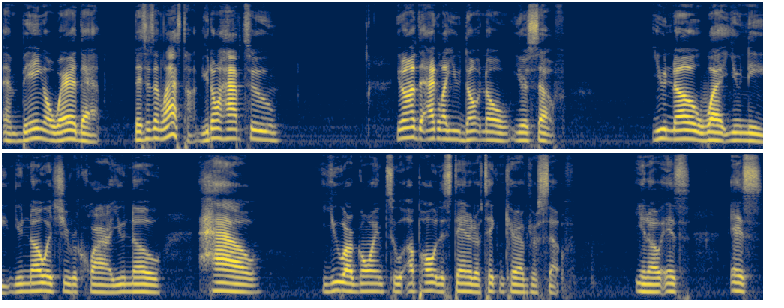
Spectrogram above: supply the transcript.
and being aware that this isn't last time. You don't have to you don't have to act like you don't know yourself. You know what you need. You know what you require. You know how you are going to uphold the standard of taking care of yourself. You know, it's it's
